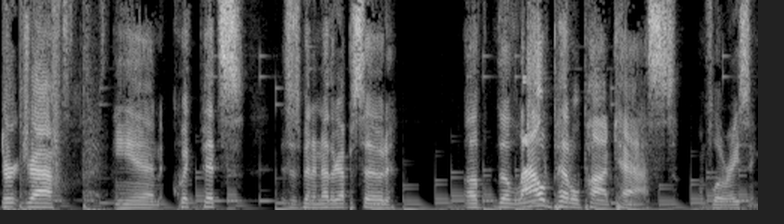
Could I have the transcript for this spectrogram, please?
Dirt Draft, and Quick Pits. This has been another episode of the Loud Pedal Podcast on FloRacing.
